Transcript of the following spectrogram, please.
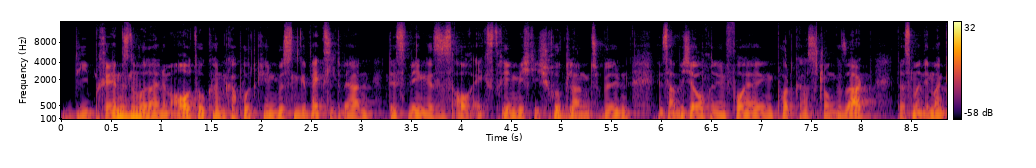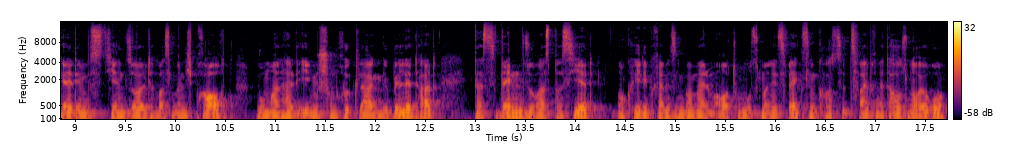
die Bremsen von deinem Auto können kaputt gehen, müssen gewechselt werden. Deswegen ist es auch extrem wichtig, Rücklagen zu bilden. Das habe ich ja auch in den vorherigen Podcasts schon gesagt, dass man immer Geld investieren sollte, was man nicht braucht, wo man halt eben schon Rücklagen gebildet hat, dass wenn sowas passiert, okay, die Bremsen bei meinem Auto muss man jetzt wechseln, kostet 2.000, 3.000 Euro,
